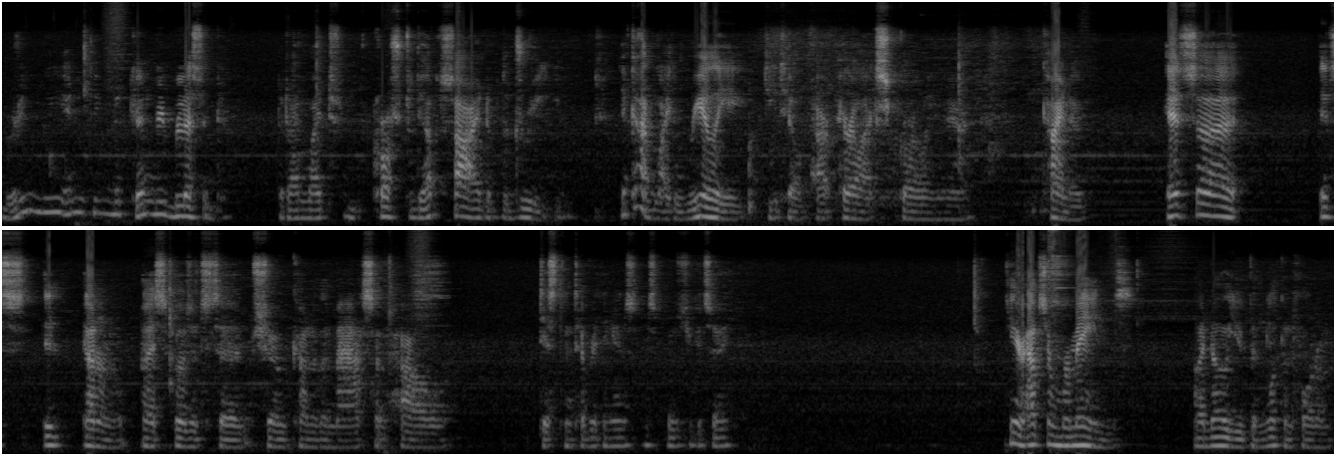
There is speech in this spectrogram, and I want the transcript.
Bring me anything that can be blessed, that I might cross to the other side of the dream. They've got like really detailed par parallax scrolling there, kind of. It's uh, it's it. I don't know. I suppose it's to show kind of the mass of how distant everything is. I suppose you could say. Here, have some remains. I know you've been looking for them.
